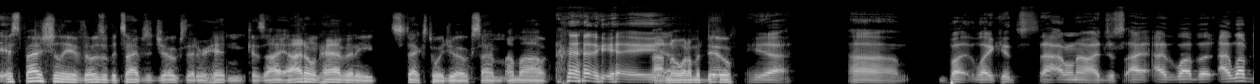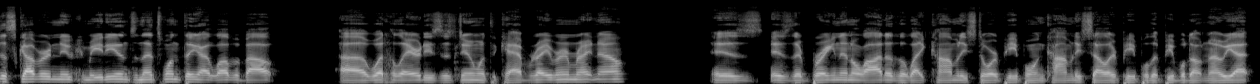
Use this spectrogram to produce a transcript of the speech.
Especially if those are the types of jokes that are hidden, because I, I don't have any sex toy jokes. I'm I'm out. yeah, yeah, yeah. I don't know what I'm gonna do. Yeah. Um but like it's I don't know, I just I I love that I love discovering new comedians and that's one thing I love about uh what Hilarities is doing with the cabaret room right now is is they're bringing in a lot of the like comedy store people and comedy cellar people that people don't know yet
